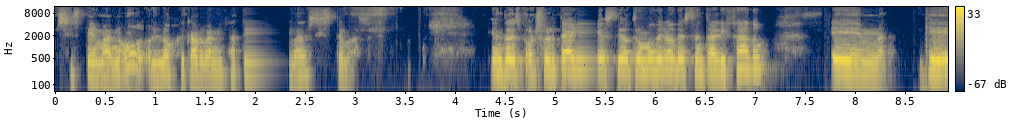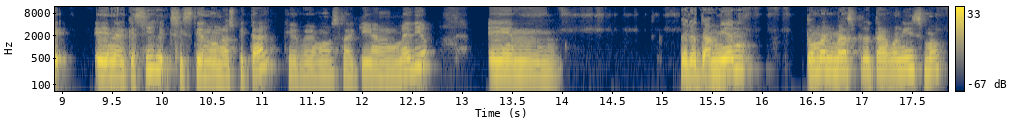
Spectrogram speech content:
sistema, ¿no? lógica organizativa de sistemas. Entonces, por suerte hay este otro modelo descentralizado em, que, en el que sigue existiendo un hospital, que vemos aquí en medio, em, pero también toman más protagonismo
